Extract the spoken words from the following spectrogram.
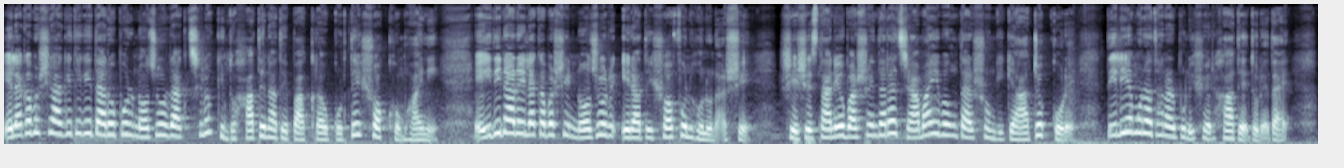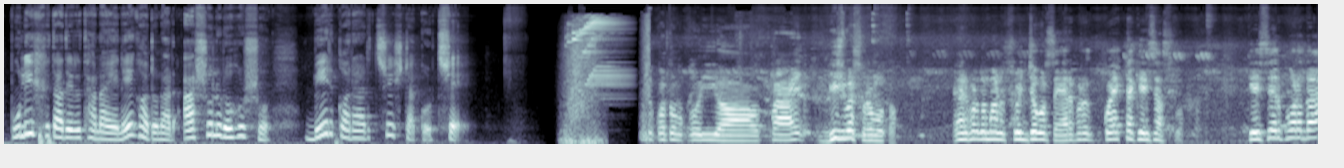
এলাকাবাসী আগে থেকেই তার উপর নজর রাখছিল, কিন্তু হাতে নাতে পাকড়াও করতে সক্ষম হয়নি। এই দিন আর এলাকাবাসীর নজর এড়াতে সফল হলো না সে। শেষে স্থানীয় বাসিন্দারা জামাই এবং তার সঙ্গীকে আটক করে তেলিয়ামোড়া থানার পুলিশের হাতে তুলে দেয়। পুলিশ তাদের থানায় এনে ঘটনার আসল রহস্য বের করার চেষ্টা করছে। কত প্রায় বিশ বছরের মতো। এরপর তো মানুষ সহ্য করছে, এরপর কয়েকটা কেস আসলো। কেসের পর দা,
